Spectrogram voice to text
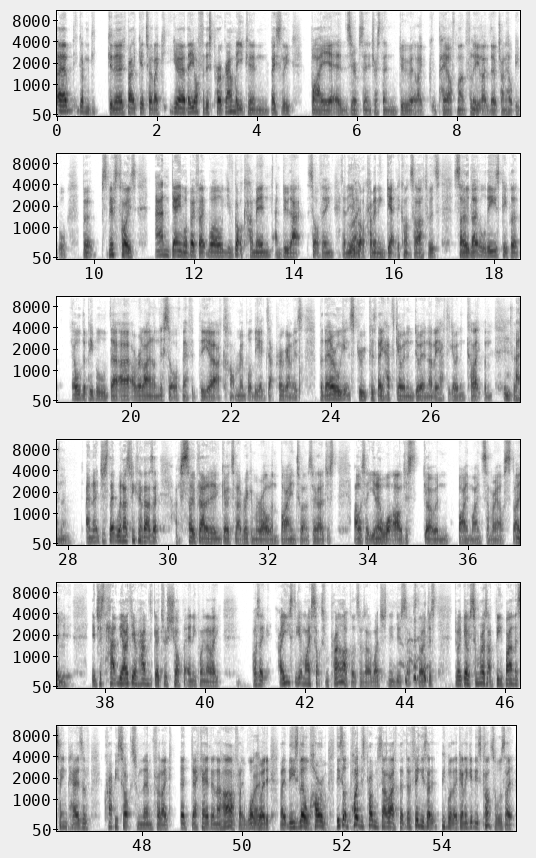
uh, I'm going to get to it. Like, yeah, they offer this program where you can basically buy it at 0% interest and do it like pay off monthly. Like they're trying to help people. But Smyth's Toys and game were both like, well, you've got to come in and do that sort of thing, and then you've Right. got to come in and get the console afterwards. So like all these people, all the people that are, are relying on this sort of method, the uh, I can't remember what the exact program is, but they're all getting screwed because they had to go in and do it, and now they have to go in and collect them. Interesting. And it just like when I was thinking of that, I was like, I'm so glad I didn't go to that rigmarole and buy into it. I'm so glad I just, I was like, you know what, I'll just go and buy mine somewhere else. Like, Mhm. it just had the idea of having to go to a shop at any point. Like, I was like, I used to get my socks from Primark all the time. I was like, well, I just need new socks. Do I just, do I go somewhere else? I've been buying the same pairs of crappy socks from them for like a decade and a half. Like, what do I do? Like these little horrible, these little pointless problems in our life. But the thing is that people that are going to get these consoles, like,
